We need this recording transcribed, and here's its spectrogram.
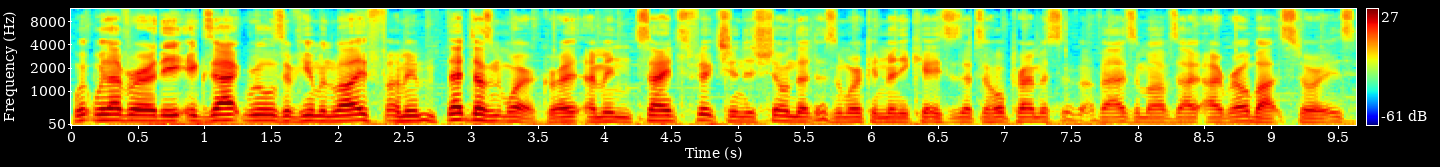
whatever the exact rules of human life. I mean, that doesn't work, right? I mean, science fiction has shown that doesn't work in many cases. That's the whole premise of, of Asimov's I, I, Robot stories.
